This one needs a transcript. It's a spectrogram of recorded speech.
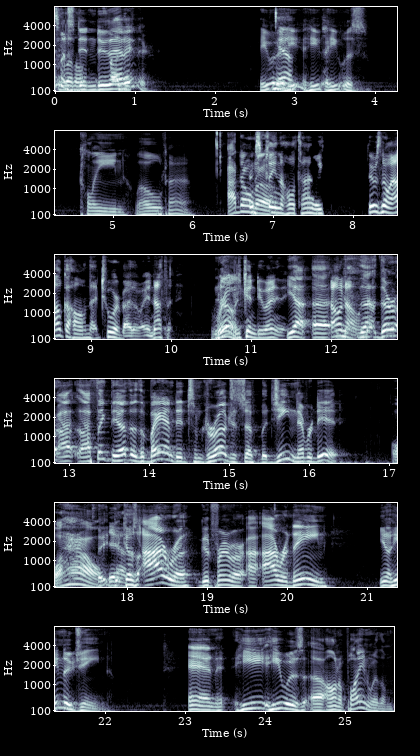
Simmons little didn't do that fuzzy. either. He was Yeah. he, he he was clean the whole time. I don't was know. clean the whole time. We, there was no alcohol on that tour, by the way. Nothing. Really? You couldn't do anything. Yeah. Uh, Oh, no, the- no. there. I, I think the other the band did some drugs and stuff, but Gene never did. Wow. Yeah. Because Ira, good friend of our, I- Ira Dean, you know, he knew Gene, and he he was uh, on a plane with him,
